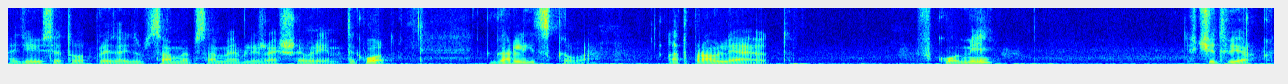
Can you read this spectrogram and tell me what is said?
Надеюсь, это вот произойдет в самое-самое ближайшее время. Так вот, Горлицкого отправляют в коме, в четверг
